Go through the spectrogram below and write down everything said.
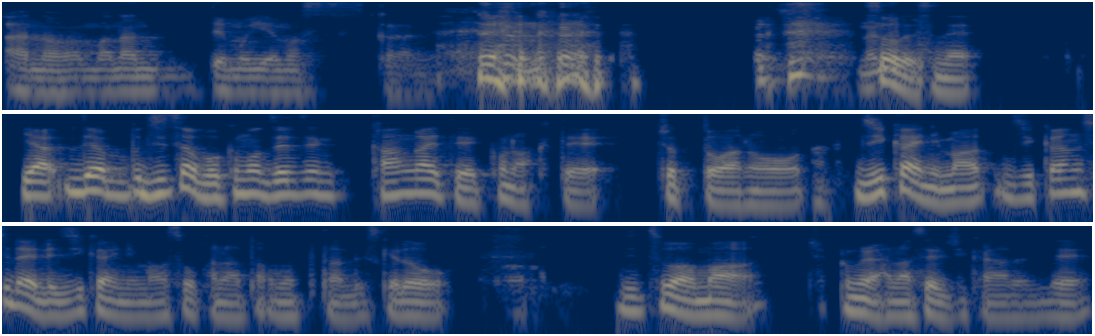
あの、まあ、何でも言えますからね。そうですね。いや、では実は僕も全然考えてこなくて、ちょっとあの、次回に、ま、時間次第で次回に回そうかなとは思ってたんですけど、実はまあ、10分ぐらい話せる時間あるんで、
